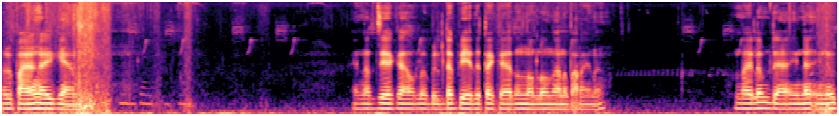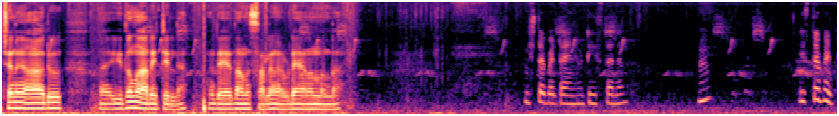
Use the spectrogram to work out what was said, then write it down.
ഒരു പഴം കഴിക്കുകയാണ്. എനർജിയൊക്കെ അവൾ ബിൽഡപ്പ് ചെയ്തിട്ടേ കയറുന്നുള്ളൂ എന്നാണ് പറയുന്നത്. എന്തായാലും ഇന ഇനൂച്ചന് ആ ഒരു ഇത് മാറിയിട്ടില്ല. ഇത് ഏതാണ് സ്ഥലം എവിടെയാണെന്നുണ്ട് ഇഷ്ടപ്പെട്ട മിനുട്ടി സ്ഥലം? ഇഷ്ടപ്പെട്ട?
